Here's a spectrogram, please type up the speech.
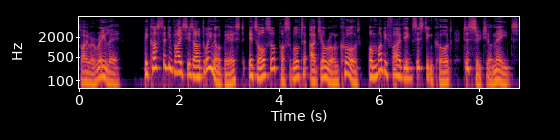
via a relay. Because the device is Arduino based, it's also possible to add your own code or modify the existing code to suit your needs.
